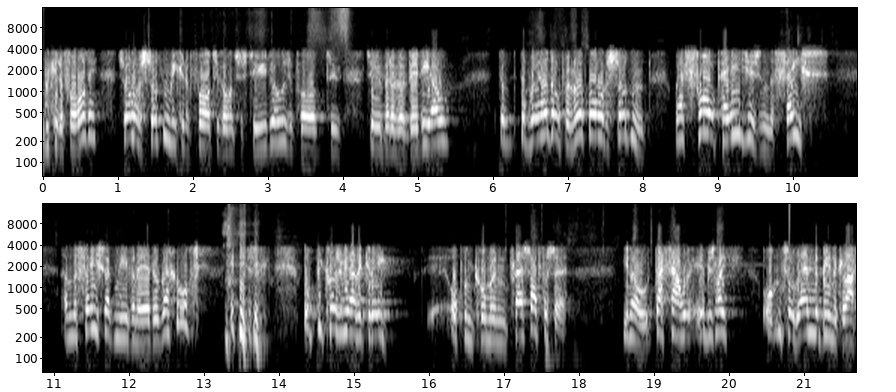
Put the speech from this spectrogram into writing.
we could afford it. So all of a sudden, we could afford to go into studios, afford to do a bit of a video. The, the world opened up. All of a sudden, we had four pages in the face, and the face hadn't even heard a record. but because we had a great uh, up and coming press officer, you know, that's how it, it was like. Up until then, there'd been a glass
